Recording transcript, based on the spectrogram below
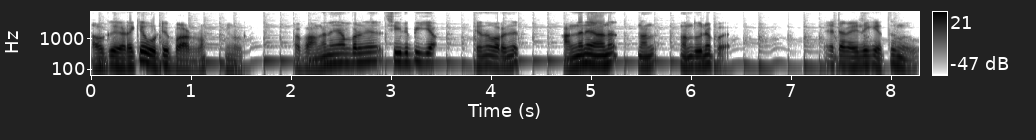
അവൾക്ക് ഇടയ്ക്ക് കൂട്ടി പാടണം എന്നോട് അപ്പോൾ അങ്ങനെ ഞാൻ പറഞ്ഞ് ശീലിപ്പിക്കാം. എന്ന് പറഞ്ഞ് അങ്ങനെയാണ് നന്ദ- നന്ദുവിനെ എന്റെ കയ്യിലേക്ക് എത്തുന്നത്.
